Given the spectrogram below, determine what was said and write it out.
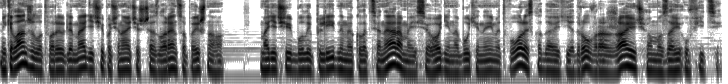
Мікеланджело творив для Медічі, починаючи ще з Лоренцо Пишного. Медічі були плідними колекціонерами, і сьогодні набуті ними твори складають ядро вражаючого музею Уфіці.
